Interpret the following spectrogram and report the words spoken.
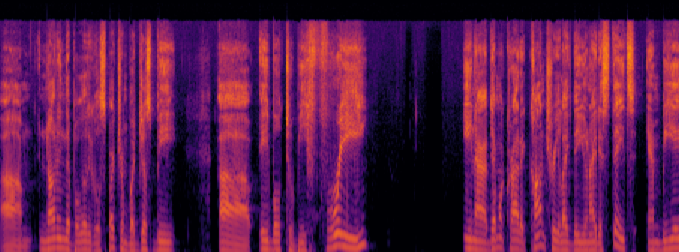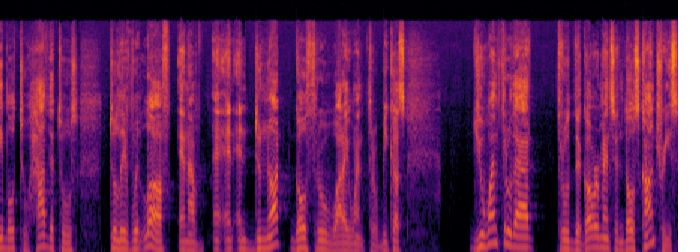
um, not in the political spectrum, but just be uh, able to be free in a democratic country like the United States and be able to have the tools to live with love and and and do not go through what I went through because you went through that through the governments in those countries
